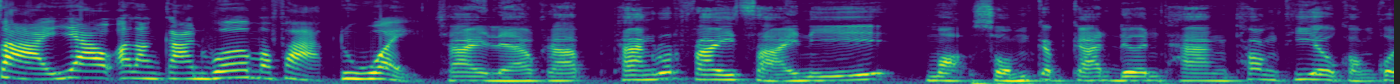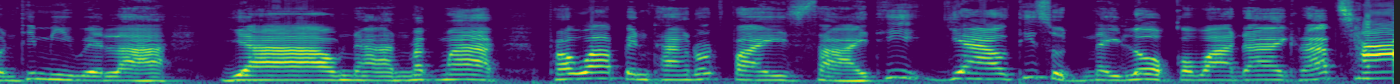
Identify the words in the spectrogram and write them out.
สายยาวอลังการเวอร์มาฝากด้วย ใช่แล้วครับ ทางรถไฟสายนี้เหมาะสมกับการเดินทางท่องเที่ยวของคนที่มีเวลายาวนานมากๆ เพราะว่าเป็นทางรถไฟสายที่ยาวที่สุดในโลกก็ว่าได้ครับ ใช่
